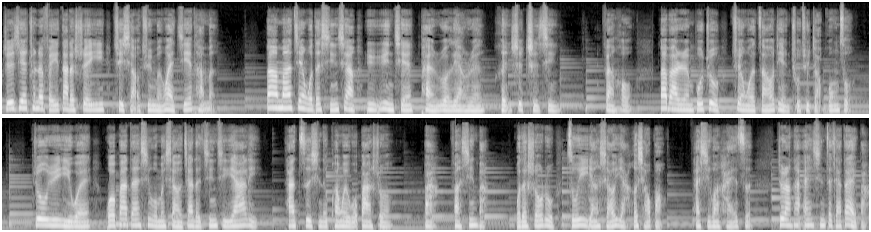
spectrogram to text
直接穿着肥大的睡衣去小区门外接他们。爸妈见我的形象与孕前判若两人。很是吃惊。饭后，爸爸忍不住劝我早点出去找工作。朱宇以为我爸担心我们小家的经济压力，他自信地宽慰我爸说：“爸，放心吧，我的收入足以养小雅和小宝。他喜欢孩子，就让他安心在家带吧。”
